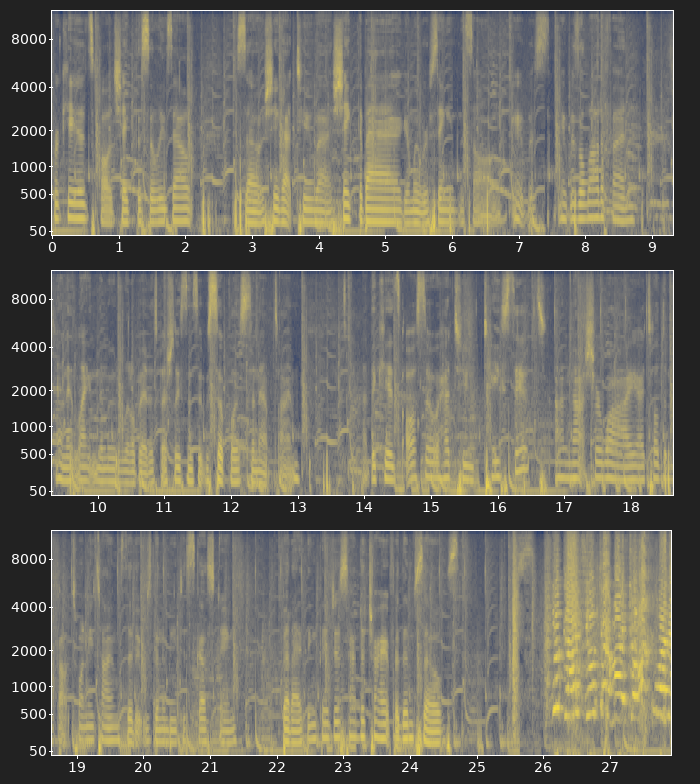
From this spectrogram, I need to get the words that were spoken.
for kids called Shake the Sillies Out. So she got to uh, shake the bag and we were singing the song. It was it was a lot of fun and it lightened the mood a little bit, especially since it was so close to nap time. Uh, the kids also had to taste it. I'm not sure why. I told them about 20 times that it was going to be disgusting, but I think they just had to try it for themselves. You guys look at my chocolate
